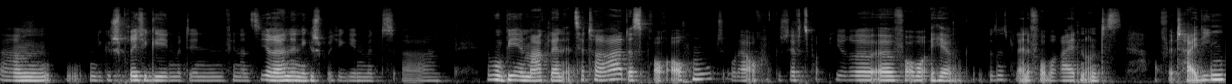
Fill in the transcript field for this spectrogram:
ähm, in die Gespräche gehen mit den Finanzierern, in die Gespräche gehen mit äh, Immobilienmaklern etc. Das braucht auch Mut oder auch Geschäftspapiere äh, vorbereiten, hier Businesspläne vorbereiten und das auch verteidigen,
